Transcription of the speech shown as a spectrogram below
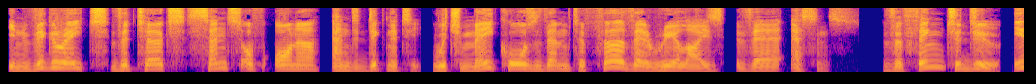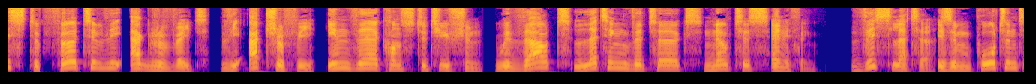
invigorate the Turks' sense of honor and dignity, which may cause them to further realize their essence. The thing to do is to furtively aggravate the atrophy in their constitution without letting the Turks notice anything. This letter is important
